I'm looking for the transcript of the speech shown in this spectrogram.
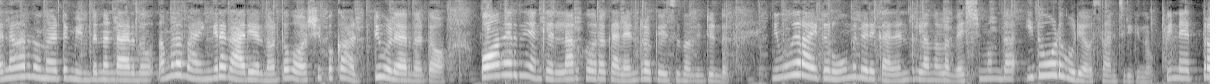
എല്ലാവരും നന്നായിട്ട് മിണ്ടുന്നുണ്ടായിരുന്നു. നമ്മളെ ഭയങ്കര കാര്യമായിരുന്നു. അവിടുത്തെ വർഷിപ്പൊക്കെ അടിപൊളിയായിരുന്നു കേട്ടോ. പോകാൻ നേരത്ത് ഞങ്ങൾക്ക് എല്ലാവർക്കും ഓരോ കലണ്ടറൊക്കെ വെച്ച് തന്നിട്ടുണ്ട്. ന്യൂ ഇയർ ആയിട്ട് റൂമിൽ ഒരു കലണ്ടർ ഇല്ല എന്നുള്ള വിഷമം ഇതോടുകൂടി അവസാനിച്ചിരിക്കുന്നു. പിന്നെ എത്ര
